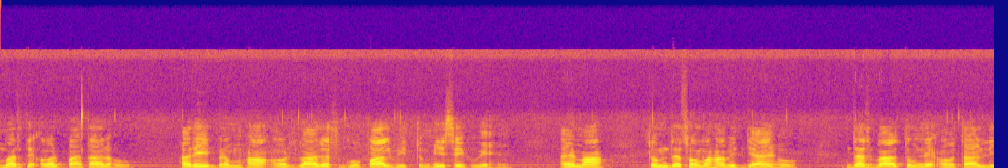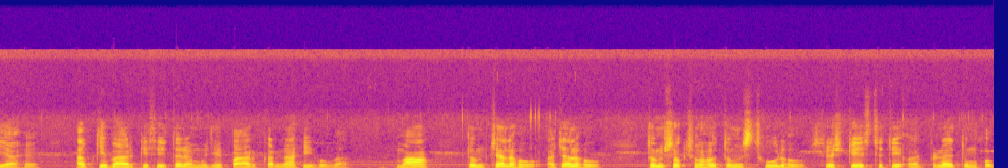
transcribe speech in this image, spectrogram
मर्त और पाताल हो। हरि, ब्रह्मा और द्वादश गोपाल भी तुम ही से हुए हैं। अय माँ, तुम दसों महाविद्याएँ हो। दस बार तुमने अवतार लिया है। अब की बार किसी तरह मुझे पार करना ही होगा। माँ, तुम चल हो, अचल हो। तुम सूक्ष्म हो, तुम स्थूल हो। सृष्टि, स्थिति और प्रलय तुम हो।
